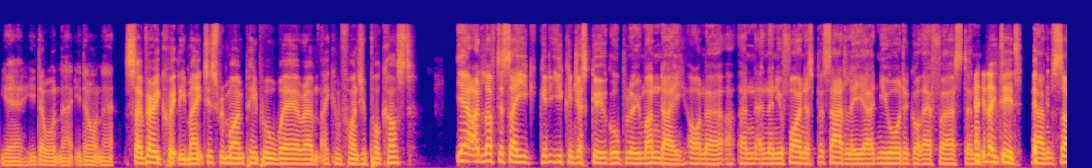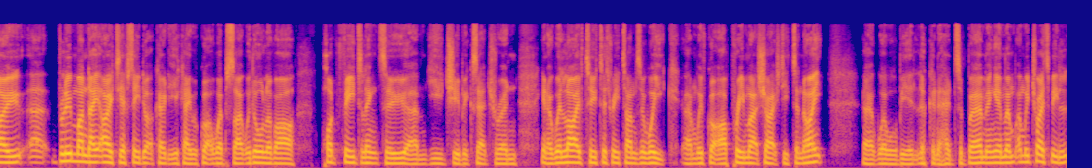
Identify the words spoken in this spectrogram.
yeah, you don't want that. You don't want that. So very quickly, mate, just remind people where um, they can find your podcast. Yeah, I'd love to say you can, you can just Google Blue Monday on uh, and and then you'll find us. But sadly, uh, New Order got there first, and they did. um, so uh, Blue Monday itfc.co.uk. We've got a website with all of our pod feeds linked to um, YouTube, etc. And you know we're live two to three times a week. And we've got our pre-match show actually tonight. Uh, where we'll be looking ahead to Birmingham, and, and we try to be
